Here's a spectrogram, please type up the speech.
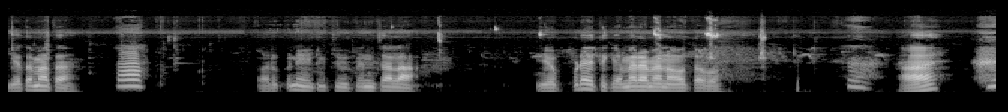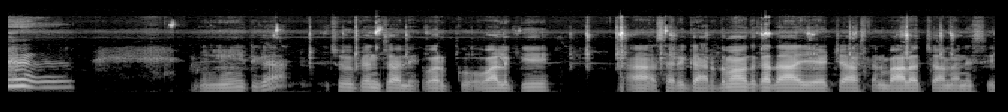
గీతమాత. వర్క్ నీట్గా చూపించాలా? ఎప్పుడైతే కెమెరామెన్ అవుతావో? నీట్గా చూపించాలి వర్క్. వాళ్ళకి సరిగ్గా అర్థమవుతుంది కదా ఏడ్ చేస్తాను బాలొచ్చాము అనేసి.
